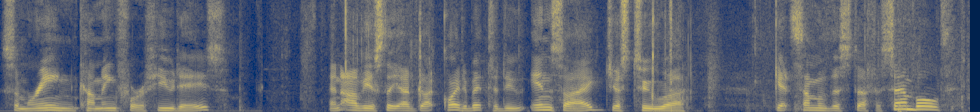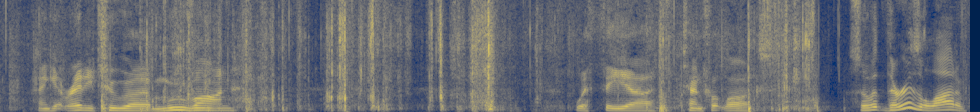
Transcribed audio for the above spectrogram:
some rain coming for a few days. And obviously, I've got quite a bit to do inside just to uh, get some of this stuff assembled and get ready to uh, move on with the uh, 10 foot logs. So there is a lot of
